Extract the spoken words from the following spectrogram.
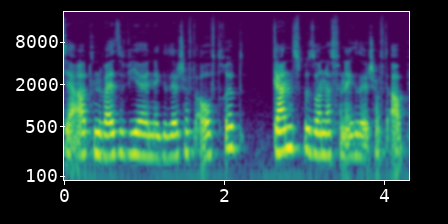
der Art und Weise, wie er in der Gesellschaft auftritt, ganz besonders von der Gesellschaft ab.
